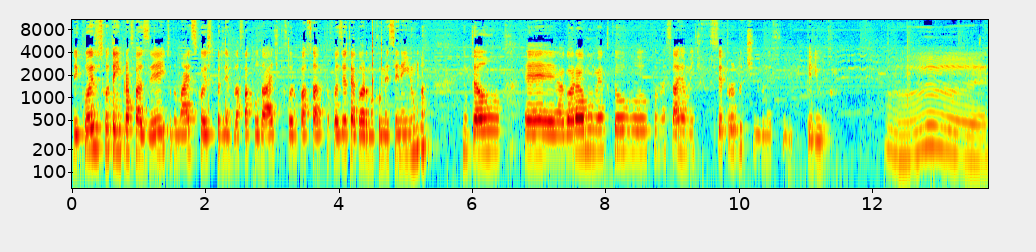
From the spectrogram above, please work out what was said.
de coisas que eu tenho pra fazer e tudo mais, coisas, por exemplo, da faculdade que foram passadas pra fazer, até agora não comecei nenhuma. Então, é, agora é o momento que eu vou começar a realmente ser produtivo nesse período. Uh.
